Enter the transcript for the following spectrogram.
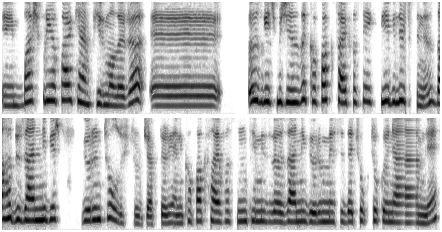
Başvuru yaparken firmalara e, özgeçmişinize kapak sayfası ekleyebilirsiniz. Daha düzenli bir görüntü oluşturacaktır. Yani kapak sayfasının temiz ve özenli görünmesi de çok çok önemli.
